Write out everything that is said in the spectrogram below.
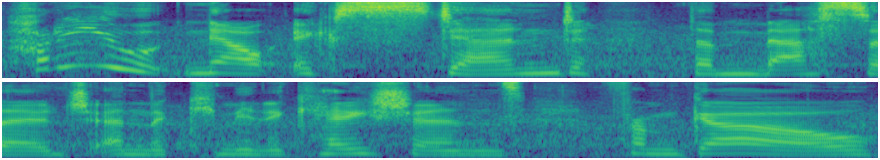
How do you now extend the message and the communications from Go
